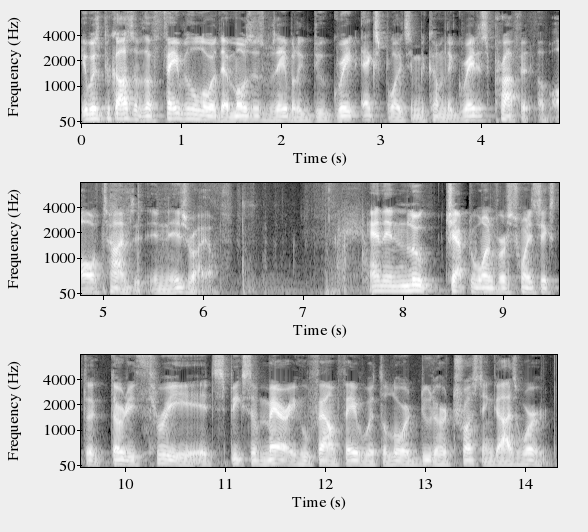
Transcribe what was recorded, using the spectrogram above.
It was because of the favor of the Lord that Moses was able to do great exploits and become the greatest prophet of all times in Israel. And in Luke chapter 1, verse 26 to 33, it speaks of Mary who found favor with the Lord due to her trust in God's word.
